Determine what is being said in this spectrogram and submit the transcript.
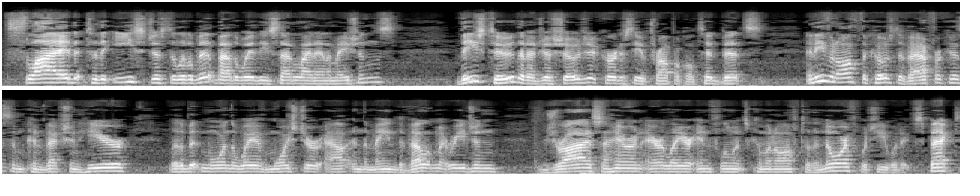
slide to the east just a little bit, by the way, these satellite animations, these two that I just showed you, courtesy of Tropical Tidbits, and even off the coast of Africa, some convection here, a little bit more in the way of moisture out in the main development region. Dry Saharan air layer influence coming off to the north, which you would expect.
